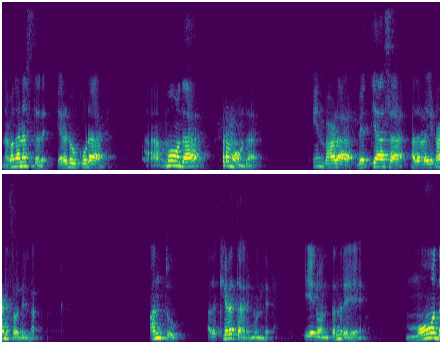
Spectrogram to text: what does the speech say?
ನಮಗನಿಸ್ತದೆ. ಎರಡೂ ಕೂಡ ಮೋದ, ಪ್ರಮೋದ. ಏನು ಬಹಳ ವ್ಯತ್ಯಾಸ ಅದರೊಳಗೆ ಕಾಣಿಸೋದಿಲ್ಲ. ಅಂತೂ ಅದಕ್ಕೆ ಹೇಳ್ತಾರೆ ಮುಂದೆ. ಏನು ಅಂತಂದರೆ, ಮೋದ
